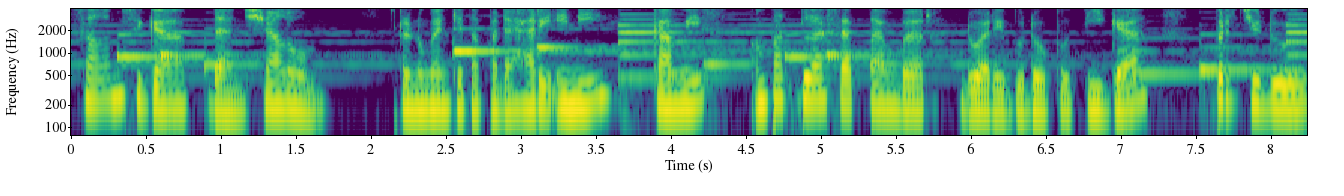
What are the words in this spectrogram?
Salam sigap dan shalom. Renungan kita pada hari ini, Kamis 14 September 2023, berjudul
